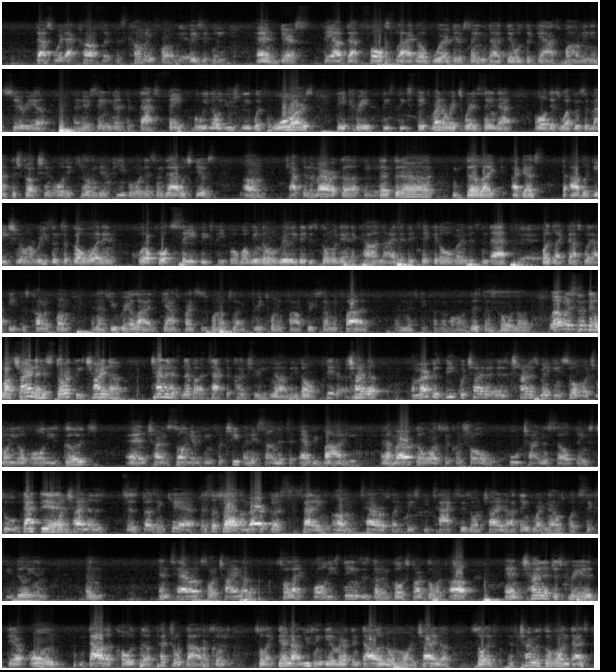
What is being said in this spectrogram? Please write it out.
that's where that conflict is coming from, Yeah. basically. And there's they have that false flag of where they're saying that there was the gas bombing in Syria, and they're saying that, that that's fake. But we know usually with wars they create these these fake rhetorics where they're saying that oh there's weapons of mass destruction, or they're killing their people and this and that, which gives um, Captain America dun, dun, dun, the like I guess the obligation or reason to go in and quote unquote save these people, but we know really they just go in there and they colonize it, they take it over and this and that. Yeah. But like that's where that beef is coming from. And as you realize, gas prices went up to like 325, 375, and that's because of all of this that's going on. Well, I want to say something about China. Historically, China China has never attacked a country. No, they don't. They don't. China, America's beef with China is China's making so much money off all these goods, and China's selling everything for cheap, and they're selling it to everybody. And America wants to control who China sell things to. That there. But China just doesn't care. So fact. America's setting um, tariffs, like basically taxes on China. I think right now it's what 60 billion, and and tariffs on China. So like all these things is gonna go start going up, and China just created their own dollar called the petrodollar. So so like they're not using the American dollar no more in China. So if if China's the one that's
